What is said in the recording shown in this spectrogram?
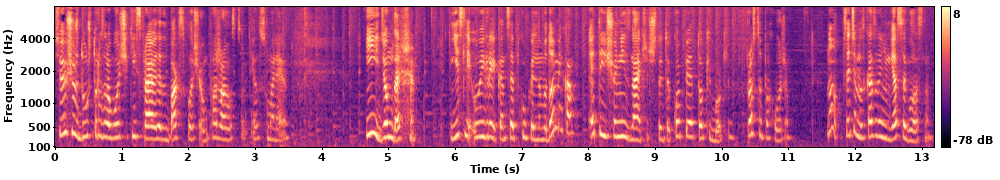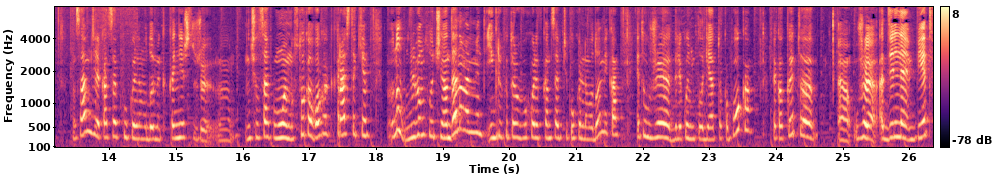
Все еще жду, что разработчики исправят этот баг с плащом. Пожалуйста, я вас умоляю. И идем дальше. Если у игры концепт кукольного домика, это еще не значит, что это копия Токи-Боки. Просто похоже. Ну, с этим высказыванием я согласна. На самом деле, концепт кукольного домика, конечно же, э, начался, по-моему, с Тока-Бока как раз-таки. Ну, в любом случае, на данный момент игры, которые выходят в концепте кукольного домика, это уже далеко не плагиат Тока-Бока, так как это Uh, уже отдельная ветвь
